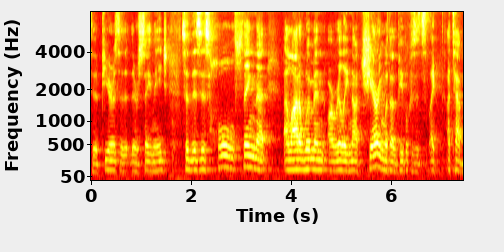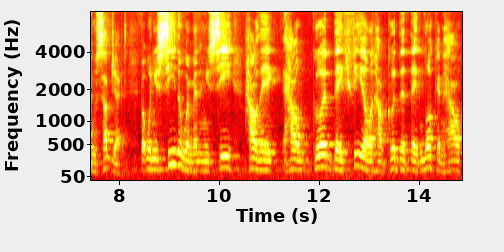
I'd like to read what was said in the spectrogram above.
to peers that their same age. So there's this whole thing that a lot of women are really not sharing with other people because it's like a taboo subject. But when you see the women and you see how they how good they feel and how good that they look and how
